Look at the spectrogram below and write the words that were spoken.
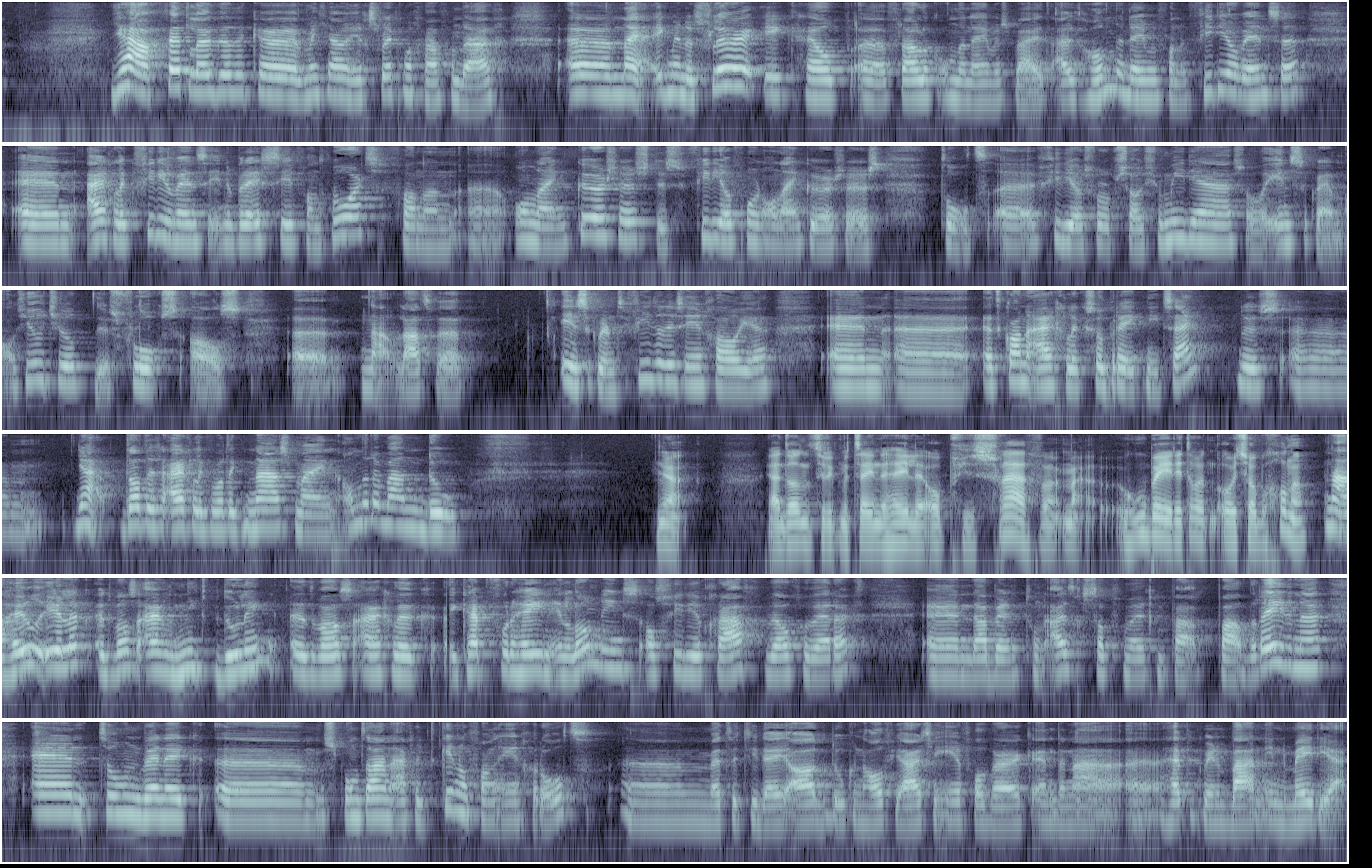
Ja, vet leuk dat ik uh, met jou in gesprek mag gaan vandaag. Uh, nou ja, ik ben dus Fleur. Ik help vrouwelijke ondernemers bij het uit handen nemen van een videowensen. En eigenlijk videowensen in de breedste zin van het woord. Van een online cursus, dus video voor een online cursus tot uh, video's voor op social media, zowel Instagram als YouTube. Dus vlogs als, uh, nou laten we Instagram TV er eens in gooien. En het kan eigenlijk zo breed niet zijn. Dus um, ja, dat is eigenlijk wat ik naast mijn andere baan doe. Ja, ja, dan natuurlijk meteen de hele obvious vraag. Maar, hoe ben je dit ooit, zo begonnen? Nou, heel eerlijk, het was eigenlijk niet de bedoeling. Het was eigenlijk... Ik heb voorheen in loondienst als videograaf wel gewerkt. En daar ben ik toen uitgestapt vanwege een paar bepaalde redenen. En toen ben ik um, spontaan eigenlijk de kinderopvang ingerold. Um, met het idee, ah, dat doe ik een halfjaartje invalwerk en daarna uh, heb ik weer een baan in de media.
